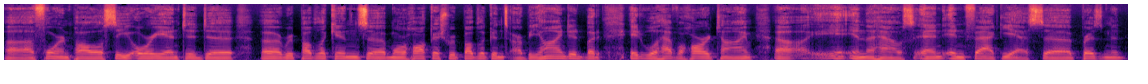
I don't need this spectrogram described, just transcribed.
Uh, foreign policy oriented uh, Republicans, more hawkish Republicans, are behind it, but it will have a hard time in, in, the House. And in fact, yes, President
